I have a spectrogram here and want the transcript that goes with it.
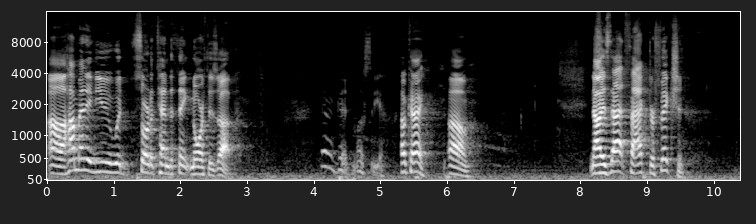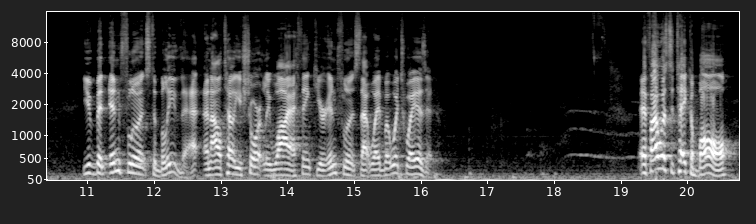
Uh, how many of you would sort of tend to think north is up? Yeah, good. Most of you. Okay. Um, now, is that fact or fiction? You've been influenced to believe that, and I'll tell you shortly why I think you're influenced that way, but which way is it? If I was to take a ball,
